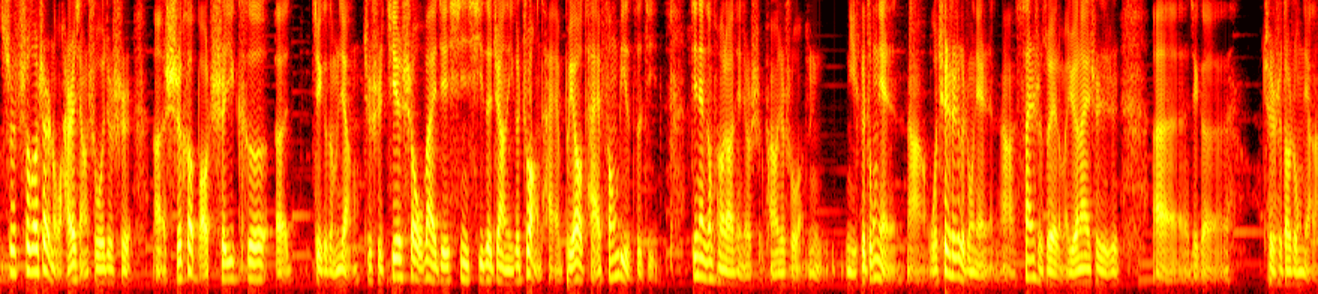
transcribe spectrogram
说说到这儿呢，我还是想说，就是呃，时刻保持一颗呃这个怎么讲，就是接受外界信息的这样的一个状态，不要太封闭自己。今天跟朋友聊天，就是朋友就说，嗯，你是个中年人啊，我确实是个中年人啊，三十岁了嘛，原来是，呃，这个确实是到中年了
